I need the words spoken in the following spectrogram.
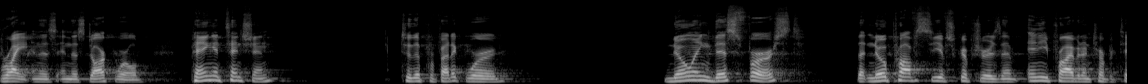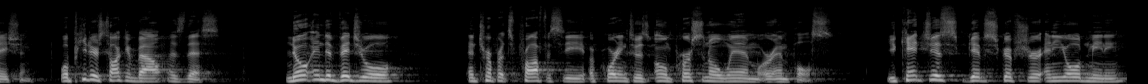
bright in this, in this dark world, paying attention to the prophetic word, knowing this first, that no prophecy of Scripture is of any private interpretation. What Peter is talking about is this no individual interprets prophecy according to his own personal whim or impulse. You can't just give Scripture any old meaning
